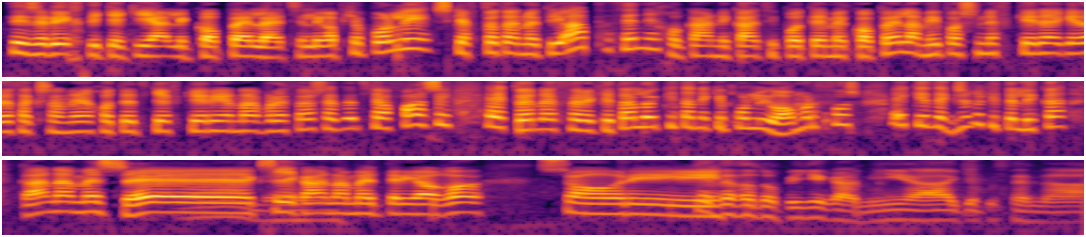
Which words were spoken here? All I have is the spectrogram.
Τη ρίχτηκε και η άλλη κοπέλα έτσι λίγο πιο πολύ. Σκεφτόταν ότι απ, δεν έχω κάνει κάτι ποτέ με κοπέλα. Μήπως είναι ευκαιρία και δεν θα ξανά έχω τέτοια ευκαιρία να βρεθώ σε τέτοια φάση. Ε, το ένα έφερε και το άλλο και ήταν και πολύ όμορφος. Ε, και δεν ξέρω και τελικά κάναμε σεξ Ναι. και κάναμε τρίο. Εγώ, sorry. Και δεν θα το πήγε καμία και πουθενά.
